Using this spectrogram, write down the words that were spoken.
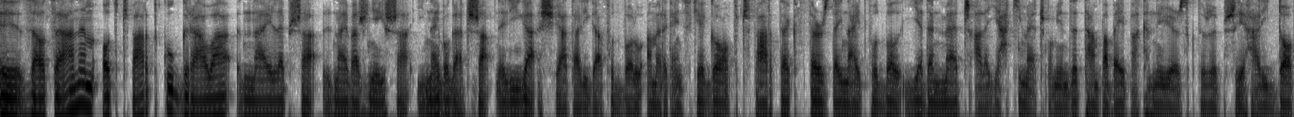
Y, za oceanem od czwartku grała najlepsza, najważniejsza i najbogatsza liga świata, liga futbolu amerykańskiego. W czwartek Thursday Night Football jeden mecz, ale jaki mecz pomiędzy Tampa Bay Buccaneers, którzy przyjechali do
